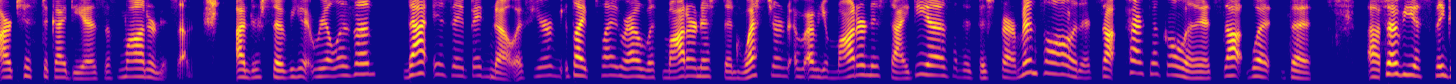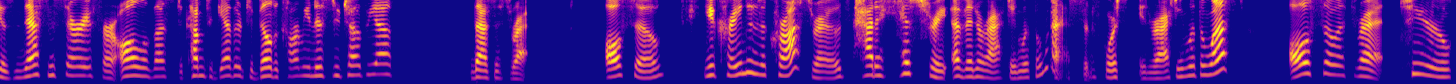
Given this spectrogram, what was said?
artistic ideas of modernism. Under Soviet realism, that is a big no. If you're like playing around with modernist and Western, uh, your modernist ideas, and it's experimental and it's not practical and it's not what the uh, Soviets think is necessary for all of us to come together to build a communist utopia, that's a threat. Also, Ukraine as a crossroads had a history of interacting with the West. And of course, interacting with the West, also a threat to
